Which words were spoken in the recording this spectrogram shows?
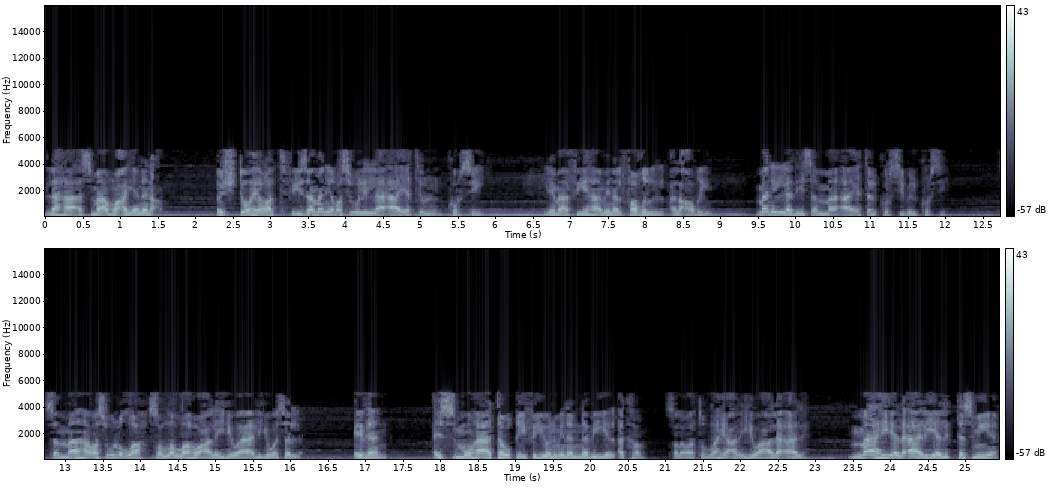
لها أسماء معينة؟ نعم. اشتهرت في زمن رسول الله آية الكرسي لما فيها من الفضل العظيم. من الذي سمى آية الكرسي بالكرسي؟ سماها رسول الله صلى الله عليه وآله وسلم. إذا اسمها توقيفي من النبي الأكرم صلوات الله عليه وعلى آله. ما هي الآلية للتسمية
